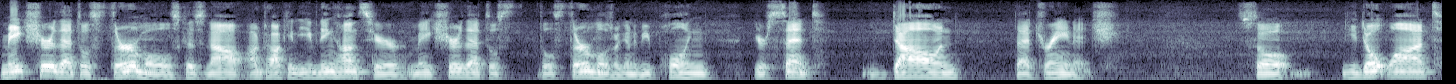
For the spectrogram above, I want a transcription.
make sure that those thermals, because now I'm talking evening hunts here, make sure that those, those thermals are going to be pulling your scent down that drainage. So you don't want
